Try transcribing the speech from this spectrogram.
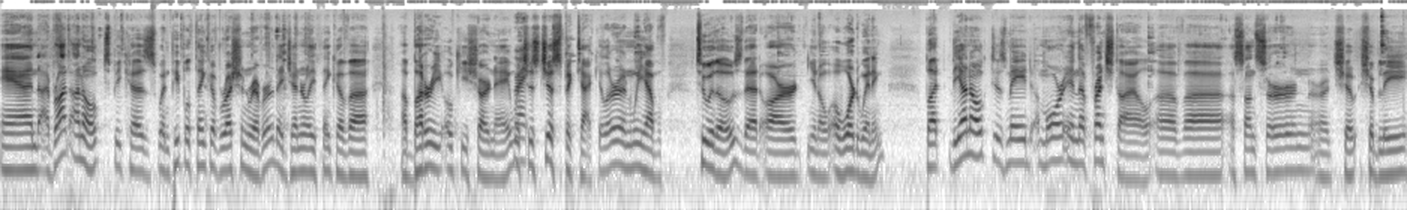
And I brought unoaked because when people think of Russian River, they generally think of a, a buttery oaky Chardonnay, which Right. is just spectacular. And we have two of those that are, you know, award winning. But the unoaked is made more in the French style of uh, a Sancerre or a Ch- Chablis.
